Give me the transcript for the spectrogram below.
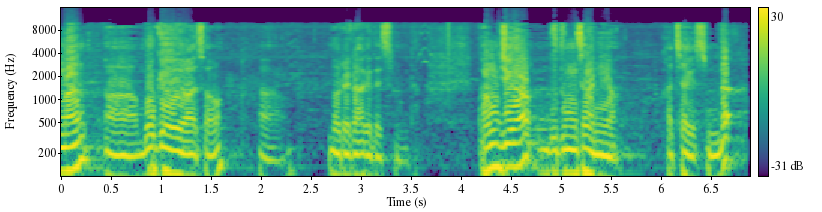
음, 여담이지만 어, 목요에 와서 어, 노래를 하게 됐습니다. 광주와 무등산이요. 같이 하겠습니다.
